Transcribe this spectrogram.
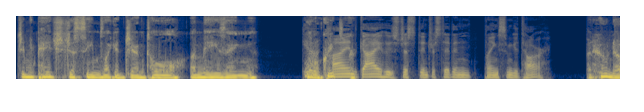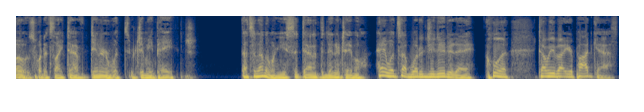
Jimmy Page just seems like a gentle, amazing, Yeah, Little creature. kind guy who's just interested in playing some guitar. But who knows what it's like to have dinner with Jimmy Page? That's another one. You sit down at the dinner table. Hey, what's up? What did you do today? Tell me about your podcast.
